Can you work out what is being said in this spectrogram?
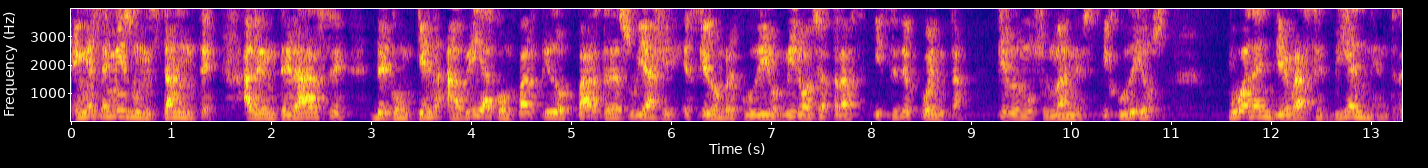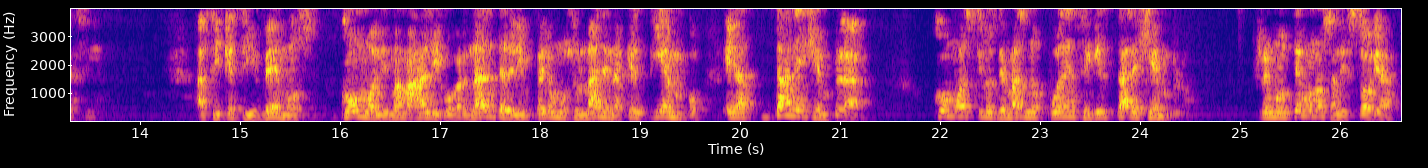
En ese mismo instante, al enterarse de con quién había compartido parte de su viaje, es que el hombre judío miró hacia atrás y se dio cuenta que los musulmanes y judíos pueden llevarse bien entre sí. Así que si vemos cómo el imam Ali, gobernante del imperio musulmán en aquel tiempo, era tan ejemplar, ¿cómo es que los demás no pueden seguir tal ejemplo? Remontémonos a la historia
